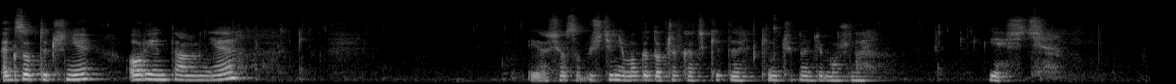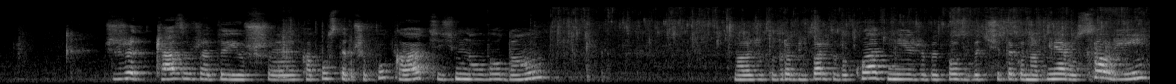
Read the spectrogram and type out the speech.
egzotycznie, orientalnie. Ja się osobiście nie mogę doczekać, kiedy kimchi będzie można jeść. Przyszedł czas, żeby już e, kapustę przypłukać zimną wodą. Należy to zrobić bardzo dokładnie, żeby pozbyć się tego nadmiaru soli.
